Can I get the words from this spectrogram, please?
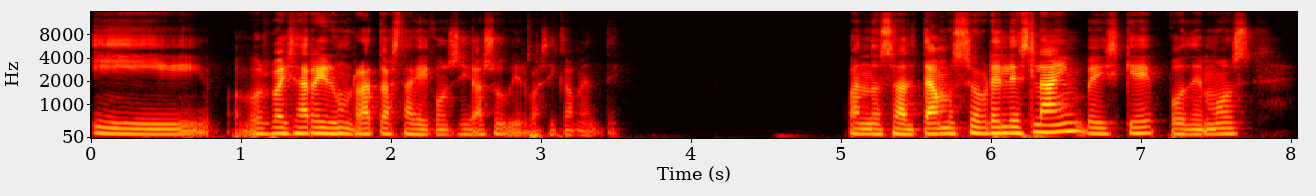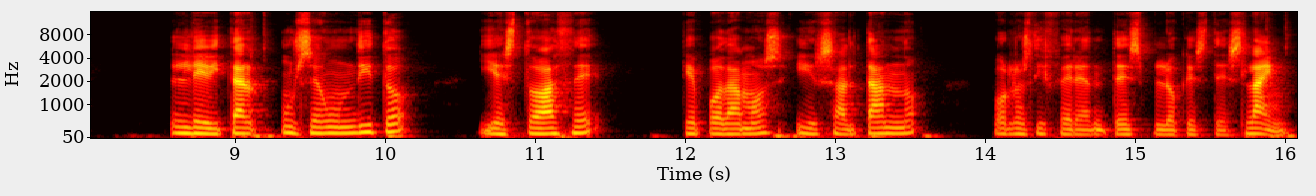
y os vais a reír un rato hasta que consiga subir, básicamente. Cuando saltamos sobre el slime, veis que podemos levitar un segundito y esto hace que podamos ir saltando por los diferentes bloques de slime.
